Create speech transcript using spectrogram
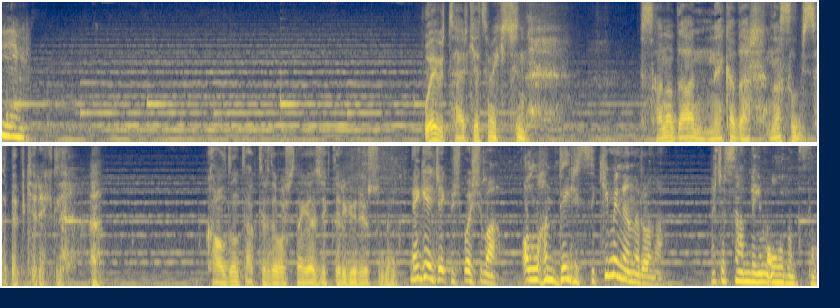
İyiyim. Bu evi terk etmek için sana daha ne kadar, nasıl bir sebep gerekli? Ha? Kaldığın takdirde başına gelecekleri görüyorsun değil mi? Ne gelecekmiş başıma? Allah'ın delisi kim inanır ona? Ayrıca sen benim oğlumsun.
